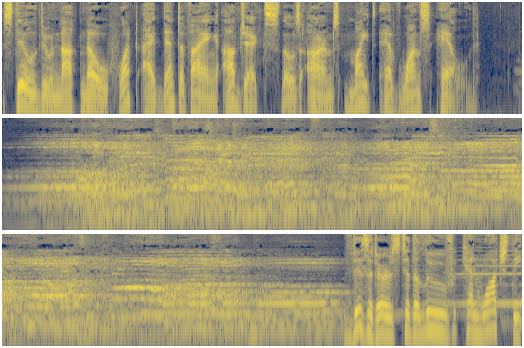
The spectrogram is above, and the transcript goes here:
still do not know what identifying objects those arms might have once held. Visitors to the Louvre can watch the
